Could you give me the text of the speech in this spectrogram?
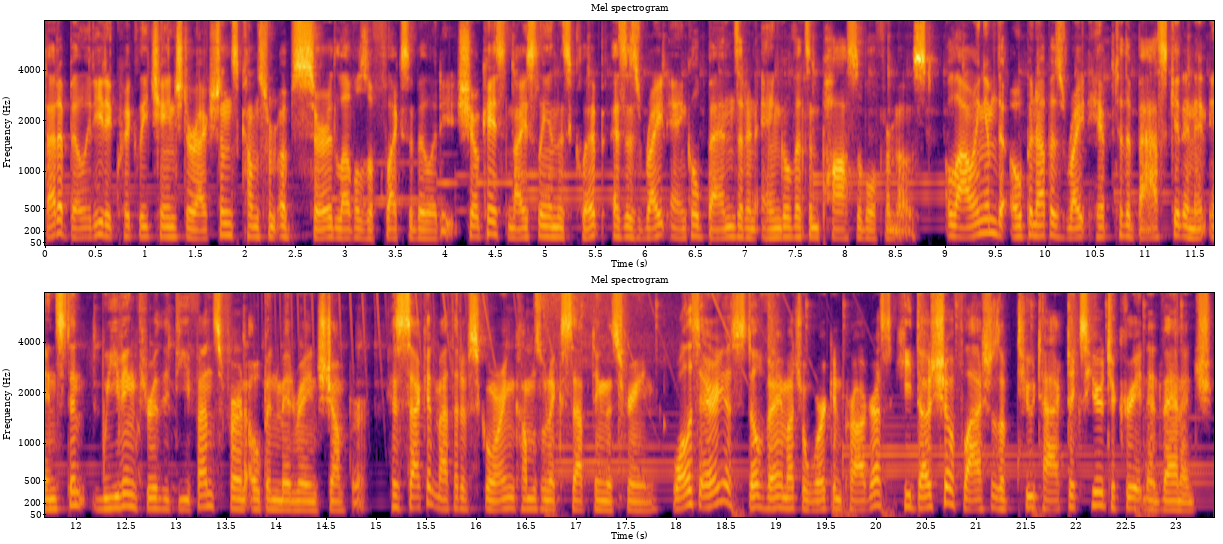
That ability to quickly change directions comes from absurd levels of flexibility, showcased nicely in this clip as his right ankle bends at an angle that's impossible for most, allowing him to open up his right hip to the basket in an instant, weaving through the defense for an open mid-range jumper. His second method of scoring comes when accepting the screen. While this area is still very much a work in progress, he does show flashes of two tactics here to create an advantage.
